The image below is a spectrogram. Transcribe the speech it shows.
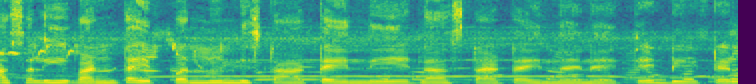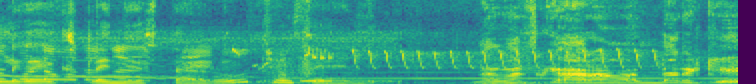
అసలు ఈ వంట ఎప్పటి నుండి స్టార్ట్ అయింది ఎలా స్టార్ట్ అయింది అని అయితే డీటెయిల్డ్గా ఎక్స్ప్లెయిన్ చేస్తారు. చూసేయండి. నమస్కారం అందరికీ.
